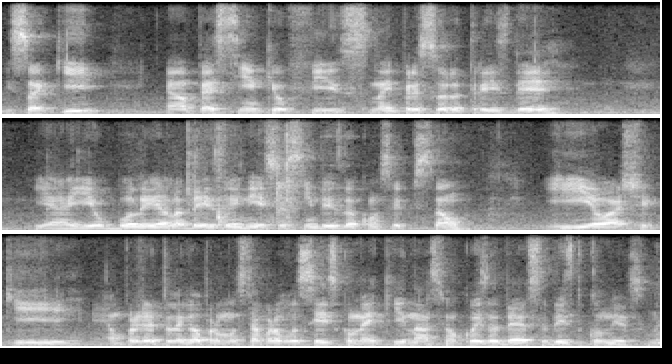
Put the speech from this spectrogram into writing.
Isso aqui é uma pecinha que eu fiz na impressora 3D e aí eu bolei ela desde o início, assim, desde a concepção e eu acho que é um projeto legal para mostrar para vocês como é que nasce uma coisa dessa desde o começo, né?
